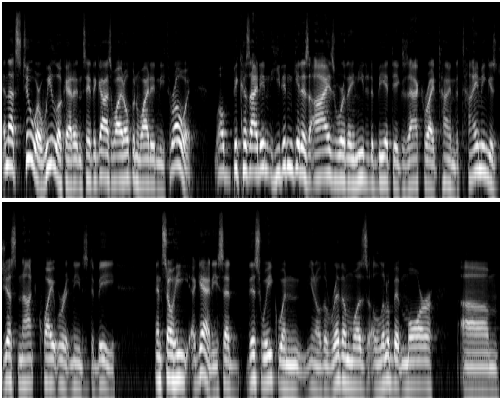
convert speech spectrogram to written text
And that's too where we look at it and say the guy's wide open, why didn't he throw it? Well, because I didn't he didn't get his eyes where they needed to be at the exact right time. The timing is just not quite where it needs to be. And so he again, he said this week when, you know, the rhythm was a little bit more um,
